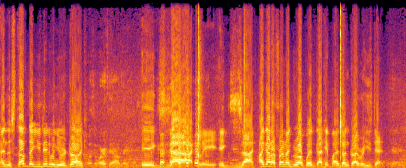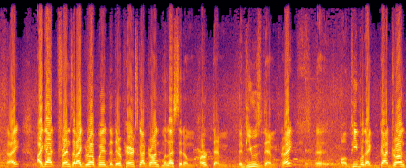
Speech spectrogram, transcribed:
and the stuff that you did when you were drunk. Was it worth it? I was like, Exactly, exact. I got a friend I grew up with, got hit by a drunk driver, he's dead. yeah. Right? I got friends that I grew up with that their parents got drunk, molested them, hurt them, abused them, right? Uh, people that got drunk,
